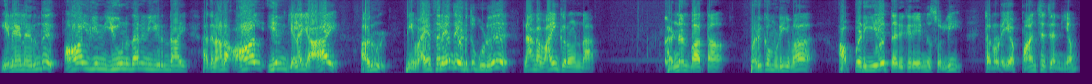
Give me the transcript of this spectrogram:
இலையில இருந்து ஆல் இன் யூன்னு தானே நீ இருந்தாய். அதனால ஆல் இன் இலையாய் அருள். நீ வயசுலேருந்து எடுத்து கொடு நாங்கள் வாங்கிக்கிறோம்னா கண்ணன் பார்த்தான் மறுக்க முடியுமா? அப்படியே தருகிறேன்னு சொல்லி தன்னுடைய பாஞ்சஜன்யம்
